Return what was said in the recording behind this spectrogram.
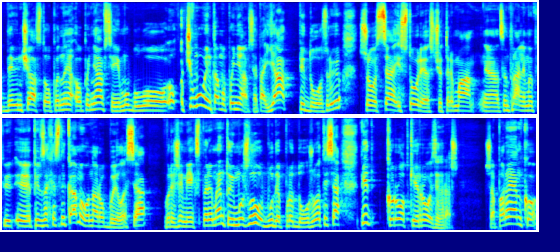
де він часто опине- опинявся, йому було чому він там опинявся? Та я підозрюю, що ось ця історія з чотирма е, центральними е, півзахисниками вона робилася в режимі експерименту і, можливо, буде продовжуватися під короткий розіграш. Шапаренко,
